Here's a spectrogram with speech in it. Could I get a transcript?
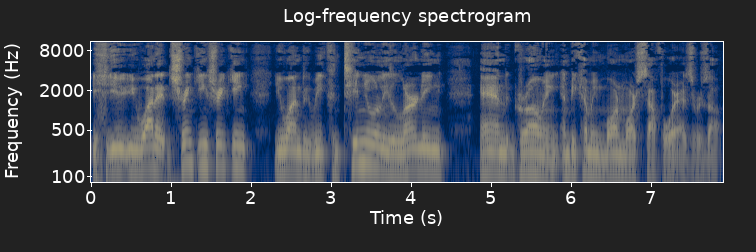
You, you want it shrinking, shrinking. You want to be continually learning and growing and becoming more and more self-aware as a result.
